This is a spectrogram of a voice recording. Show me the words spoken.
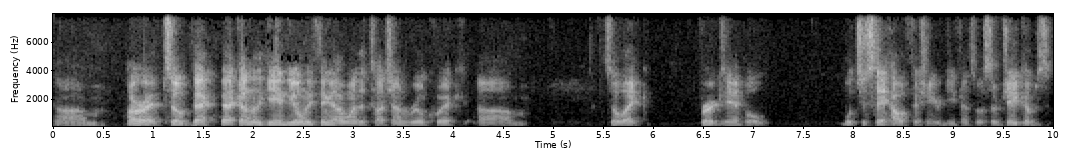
Um, all right, so back back onto the game. The only thing I wanted to touch on real quick. Um, so, like, for example, let's just say how efficient your defense was. So Jacobs,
